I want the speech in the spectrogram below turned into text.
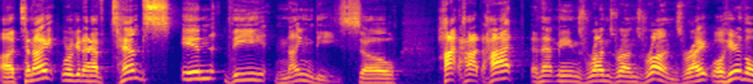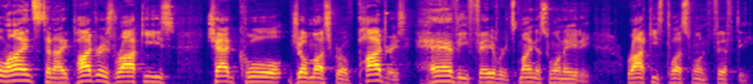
Uh, tonight we're going to have temps in the 90s. So hot, hot, hot, and that means runs, runs, runs, right? Well, here are the lines tonight: Padres, Rockies, Chad Kuhl, Joe Musgrove. Padres heavy favorites, minus 180. Rockies plus 150.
